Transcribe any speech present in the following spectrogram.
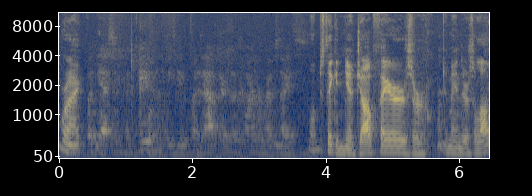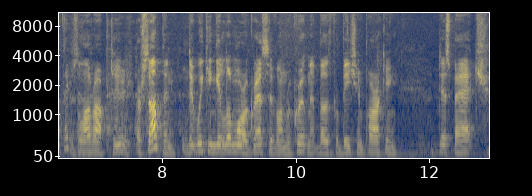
Right. But yes, occasionally we do put it out there, those larger websites. Well, I'm just thinking, you know, job fairs or, I mean, there's a lot, I think there's a lot of opportunity, or something, that we can get a little more aggressive on recruitment, both for beach and parking, dispatch,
